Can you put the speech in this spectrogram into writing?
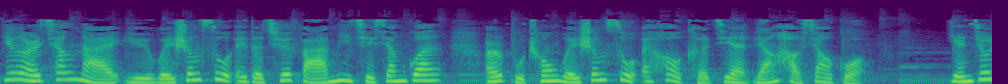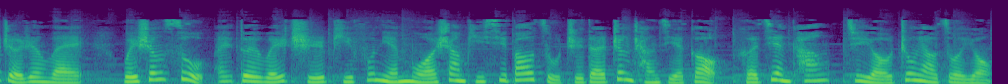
婴儿呛奶与维生素 A 的缺乏密切相关，而补充维生素 A 后可见良好效果。研究者认为，维生素 A 对维持皮肤黏膜上皮细胞组织的正常结构和健康具有重要作用。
